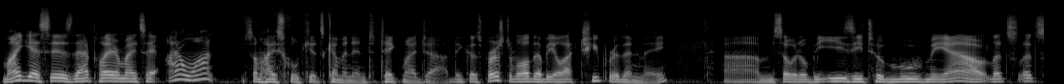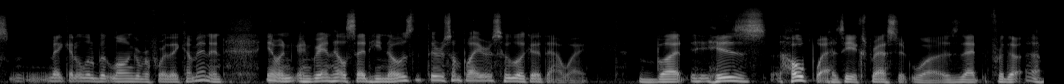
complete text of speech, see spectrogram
My guess is that player might say, I don't want some high school kids coming in to take my job because first of all they'll be a lot cheaper than me. Um, so it'll be easy to move me out. Let's let's make it a little bit longer before they come in. And you know, and, and Grant Hill said he knows that there are some players who look at it that way, but his hope, as he expressed it, was that for the a,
